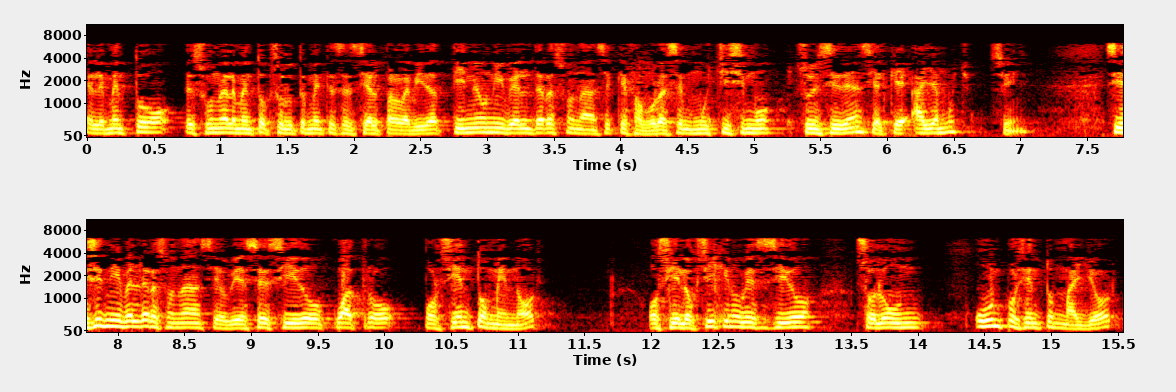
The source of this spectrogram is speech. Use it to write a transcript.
elemento, es un elemento absolutamente esencial para la vida, tiene un nivel de resonancia que favorece muchísimo su incidencia, el que haya mucho. ¿sí? Si ese nivel de resonancia hubiese sido 4% menor, o si el oxígeno hubiese sido solo un 1% mayor,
